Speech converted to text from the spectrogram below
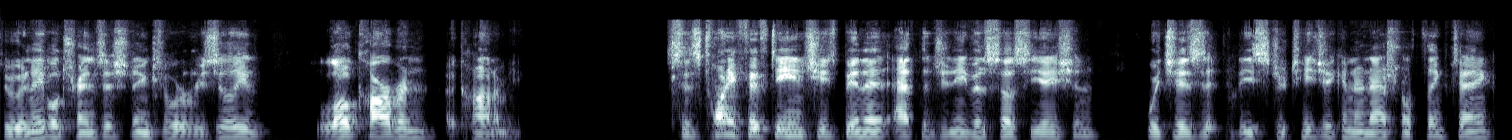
to enable transitioning to a resilient, low-carbon economy. Since 2015, she's been at the Geneva Association, which is the strategic international think tank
